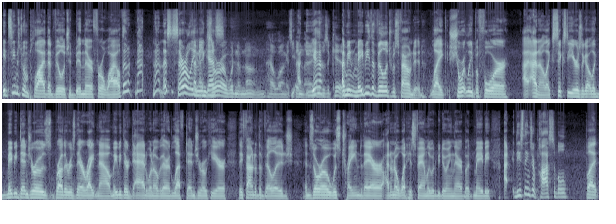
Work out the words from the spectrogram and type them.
it seems to imply that village had been there for a while though not not necessarily I mean, guess. Zoro wouldn't have known how long it's been there. yeah. He was a kid. I mean, maybe the village was founded like shortly before. I, I don't know, like 60 years ago. Like maybe Denjiro's brother is there right now. Maybe their dad went over there and left Denjiro here. They founded the village, and Zoro was trained there. I don't know what his family would be doing there, but maybe I, these things are possible. But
